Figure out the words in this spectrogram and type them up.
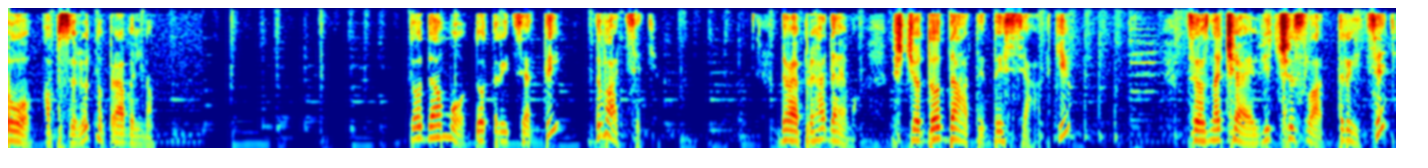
Сто. Абсолютно правильно. Додамо до 30 20. Давай пригадаємо, що додати десятки це означає від числа 30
